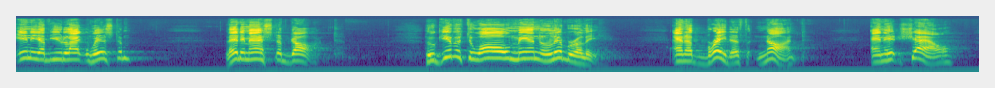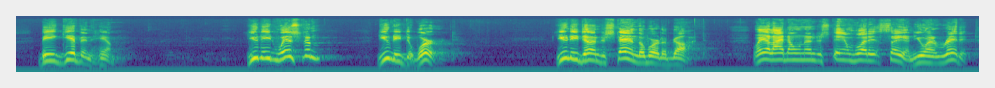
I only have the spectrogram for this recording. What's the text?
any of you lack wisdom, let him ask of God, who giveth to all men liberally, and upbraideth not, and it shall be given him. You need wisdom, you need the Word. You need to understand the Word of God. Well, I don't understand what it's saying. You haven't read it.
